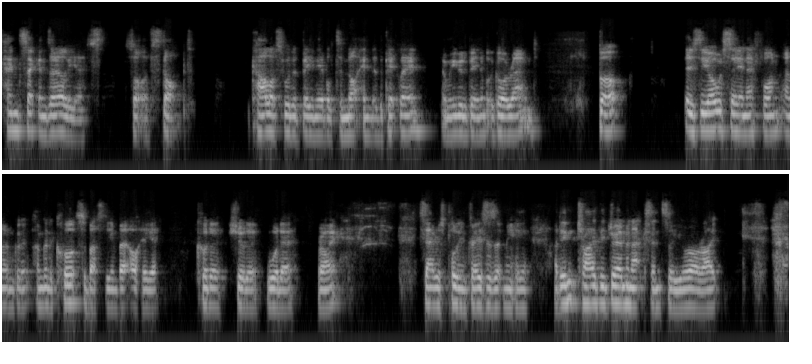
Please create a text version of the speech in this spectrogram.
ten seconds earlier sort of stopped, Carlos would have been able to not enter the pit lane, and we would have been able to go around. But as they always say in F1, and I'm gonna I'm gonna quote Sebastian Vettel here: "Coulda, shoulda, woulda." Right. Sarah's pulling faces at me here. I didn't try the German accent, so you're all right.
